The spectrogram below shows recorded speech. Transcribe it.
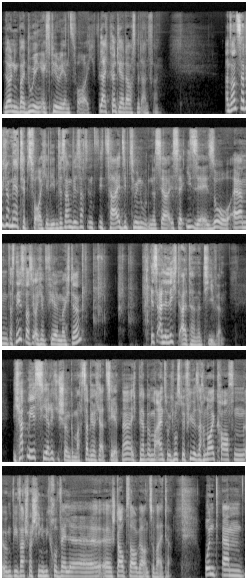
Learning by Doing Experience für euch. Vielleicht könnt ihr ja da was mit anfangen. Ansonsten habe ich noch mehr Tipps für euch, ihr Lieben. Wir sagen, wir sagten die Zeit 17 Minuten. Das ist ja, ist ja easy. So, ähm, das nächste, was ich euch empfehlen möchte, ist eine Lichtalternative. Ich habe mir es hier richtig schön gemacht. Das habe ich euch ja erzählt. Ne? Ich habe immer eins, wo ich muss mir viele Sachen neu kaufen, irgendwie Waschmaschine, Mikrowelle, äh, Staubsauger und so weiter. Und ähm,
